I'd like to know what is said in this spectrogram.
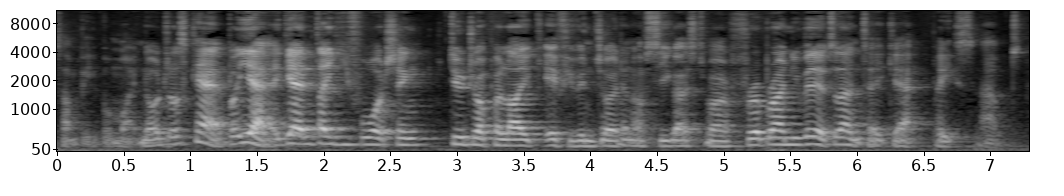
Some people might not just care. But yeah, again, thank you for watching. Do drop a like if you've enjoyed, and I'll see you guys tomorrow for a brand new video. So then, take care. Peace out.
